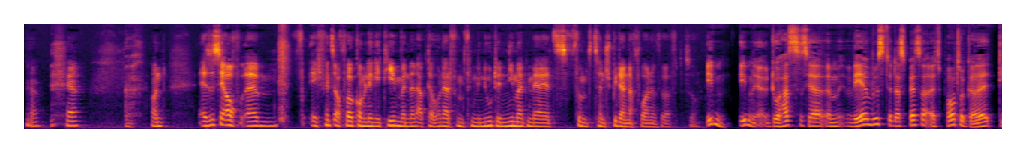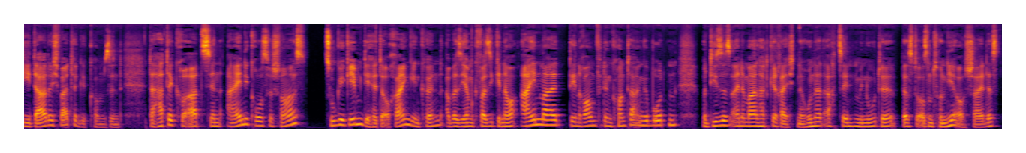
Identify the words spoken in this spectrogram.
Ja, ja. Ach. Und es ist ja auch, ähm, ich finde es auch vollkommen legitim, wenn dann ab der 105. Minute niemand mehr jetzt 15 Spieler nach vorne wirft. So. Eben, eben. Du hast es ja, ähm, wer wüsste das besser als Portugal, die dadurch weitergekommen sind? Da hatte Kroatien eine große Chance, zugegeben, die hätte auch reingehen können, aber sie haben quasi genau einmal den Raum für den Konter angeboten und dieses eine Mal hat gereicht. In der 118. Minute, dass du aus dem Turnier ausscheidest,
